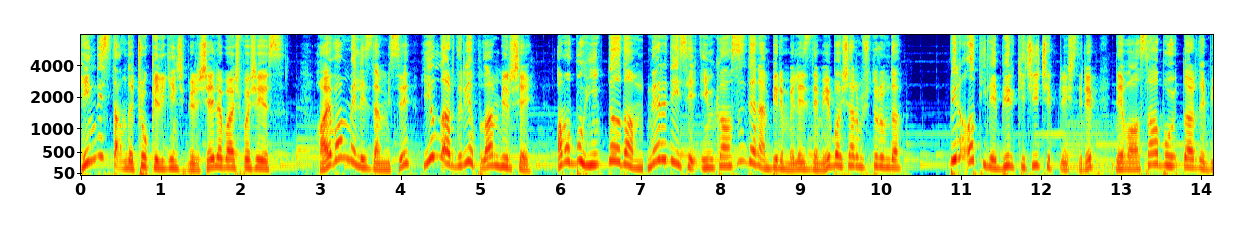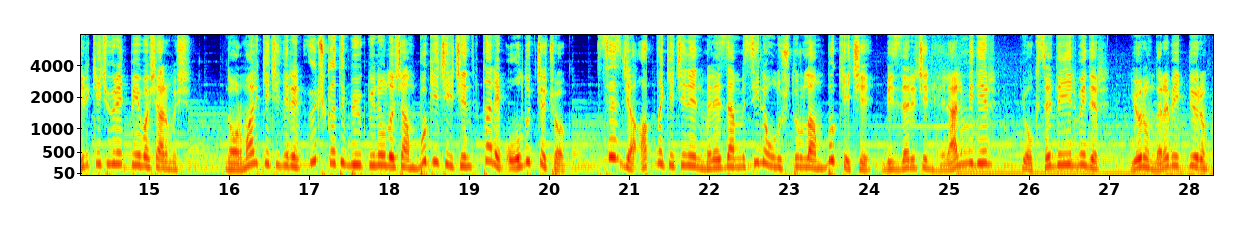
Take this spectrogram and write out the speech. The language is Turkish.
Hindistan'da çok ilginç bir şeyle baş başayız. Hayvan melezlenmesi yıllardır yapılan bir şey. Ama bu Hintli adam neredeyse imkansız denen bir melezlemeyi başarmış durumda. Bir at ile bir keçiyi çiftleştirip devasa boyutlarda bir keçi üretmeyi başarmış. Normal keçilerin 3 katı büyüklüğüne ulaşan bu keçi için talep oldukça çok. Sizce atla keçinin melezlenmesiyle oluşturulan bu keçi bizler için helal midir yoksa değil midir? Yorumlara bekliyorum.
